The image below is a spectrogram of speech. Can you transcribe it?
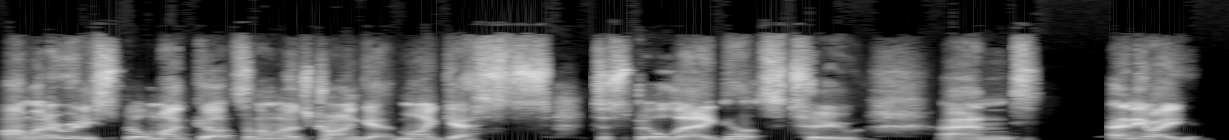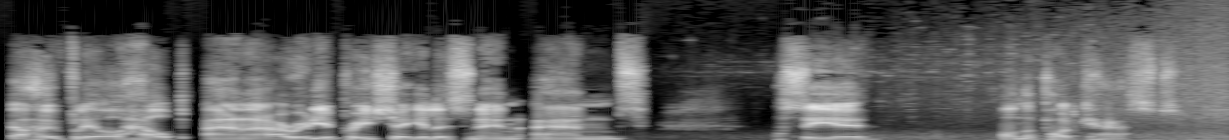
I'm going to really spill my guts and I'm going to try and get my guests to spill their guts too. And anyway, hopefully it'll help. And I really appreciate you listening and I'll see you on the podcast.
